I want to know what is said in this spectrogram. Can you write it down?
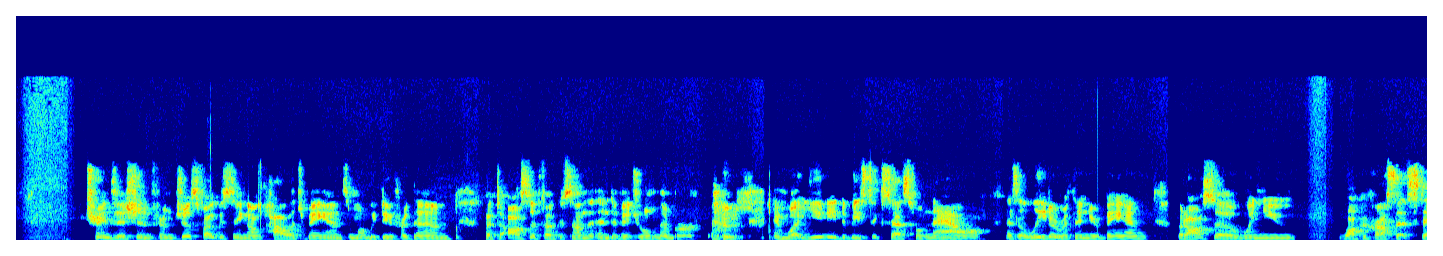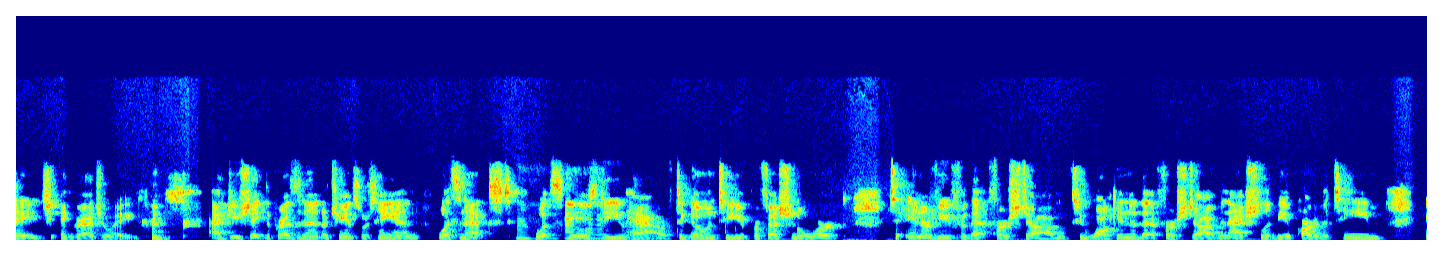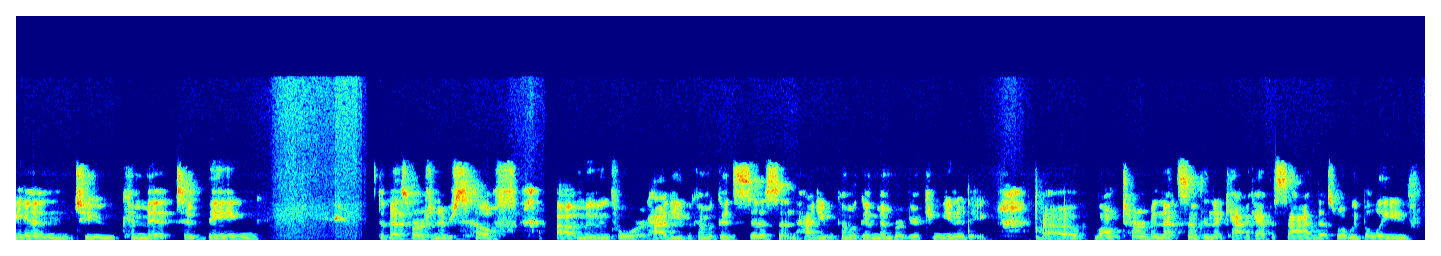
transition from just focusing on college bands and what we do for them, but to also focus on the individual member and what you need to be successful now as a leader within your band, but also when you walk across that stage and graduate. After you shake the president or chancellor's hand, what's next? Mm-hmm. What skills mm-hmm. do you have to go into your professional work, to interview for that first job, to walk into that first job and actually be a part of a team and to commit to being the best version of yourself uh, moving forward? How do you become a good citizen? How do you become a good member of your community uh, long term? And that's something that Kappa Kappa Psi, that's what we believe.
